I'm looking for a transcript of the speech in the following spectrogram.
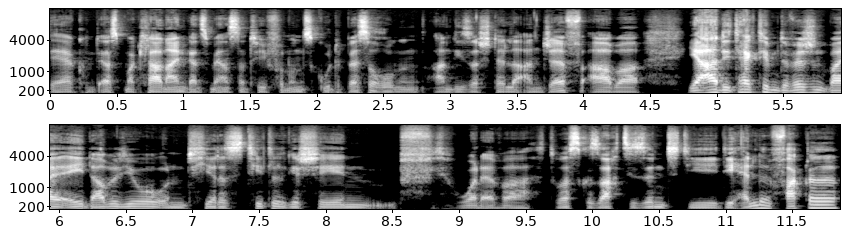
der kommt erstmal klar. Nein, ganz im Ernst natürlich von uns gute Besserungen an dieser Stelle an Jeff. Aber ja, die Tag Team Division bei AW und hier das Titelgeschehen, pff, whatever. Du hast gesagt, sie sind die, die helle Fackel,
